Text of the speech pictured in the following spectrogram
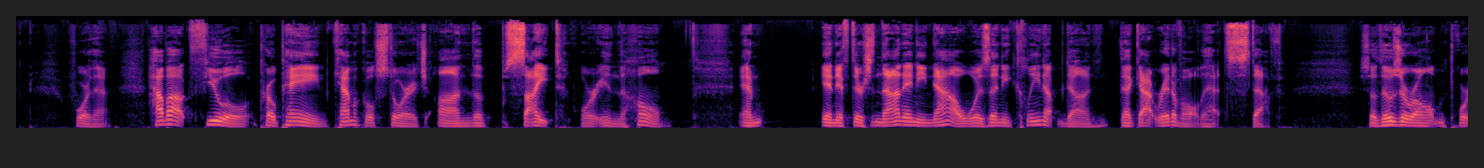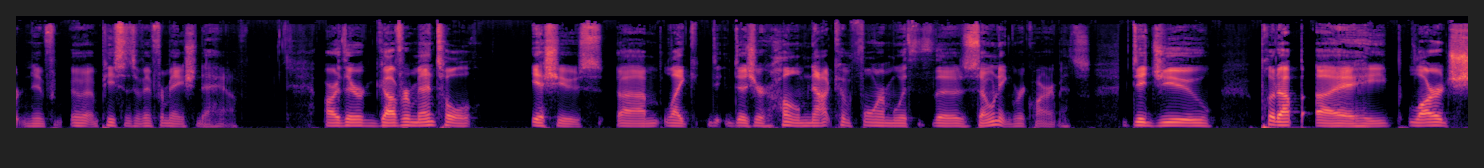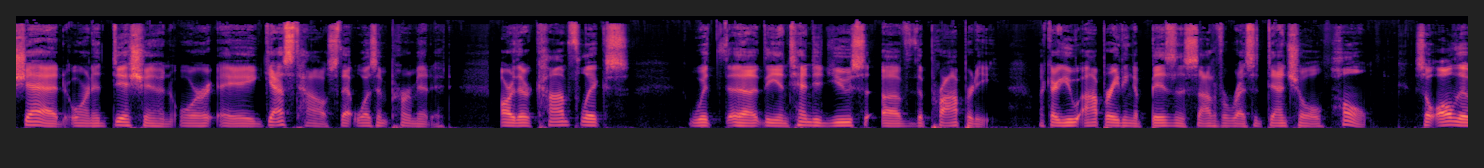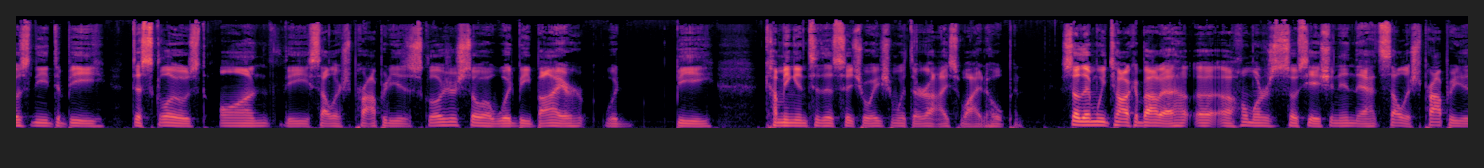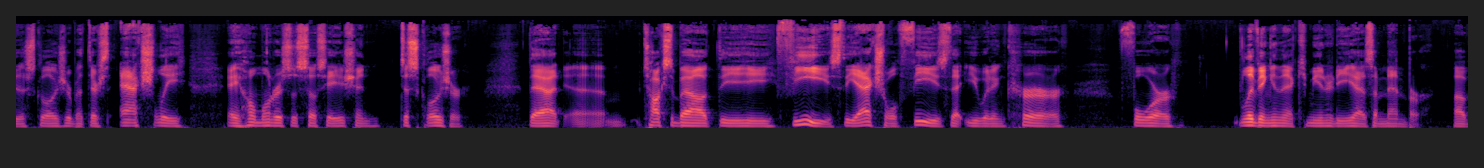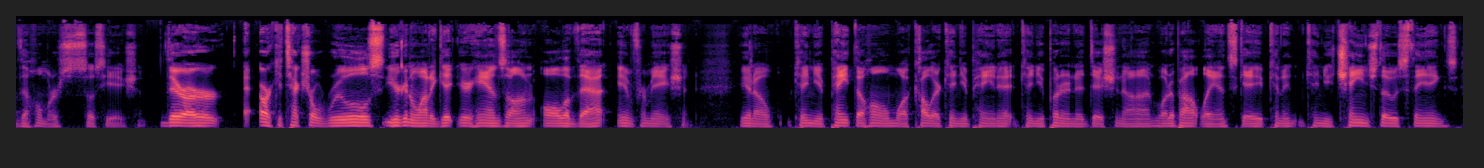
for them. How about fuel, propane, chemical storage on the site or in the home? And and if there's not any now, was any cleanup done that got rid of all that stuff? So those are all important inf- uh, pieces of information to have. Are there governmental issues um, like d- does your home not conform with the zoning requirements? Did you put up a large shed or an addition or a guest house that wasn't permitted? Are there conflicts with uh, the intended use of the property? Like, are you operating a business out of a residential home? So, all those need to be disclosed on the seller's property disclosure so a would be buyer would be coming into this situation with their eyes wide open. So then we talk about a, a, a, homeowners association in that seller's property disclosure, but there's actually a homeowners association disclosure that um, talks about the fees, the actual fees that you would incur for living in that community as a member of the homeowners association. There are architectural rules. You're going to want to get your hands on all of that information you know, can you paint the home? What color can you paint it? Can you put an addition on? What about landscape? Can it, can you change those things?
